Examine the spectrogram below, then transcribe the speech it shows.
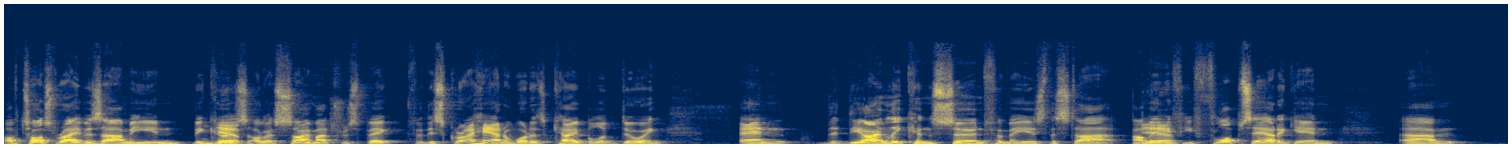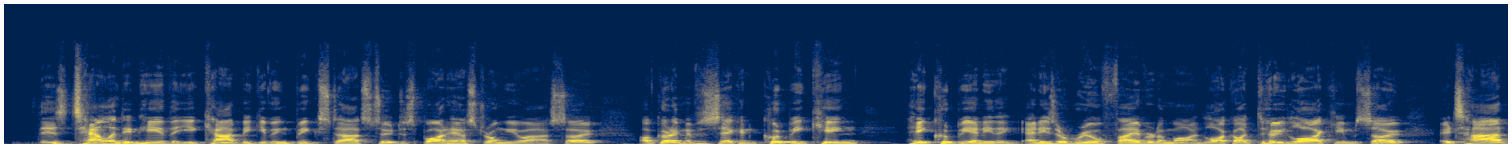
I've tossed Ravers Army in because Yep. I've got so much respect for this greyhound and what it's capable of doing. And the, the only concern for me is the start. I mean, Yeah. if he flops out again, um, there's talent in here that you can't be giving big starts to, despite how strong you are. So I've got him in for second. Could be king. He could be anything, and he's a real favourite of mine. Like I do like him, so it's hard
